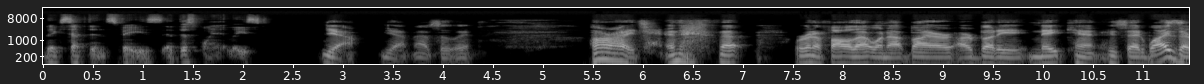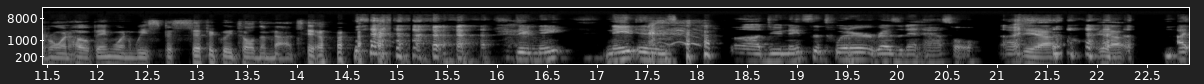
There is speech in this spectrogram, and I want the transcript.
the acceptance phase at this point, at least. Yeah, yeah, absolutely. All right. And that we're going to follow that one up by our, our buddy Nate Kent, who said, why is everyone hoping when we specifically told them not to? dude, Nate, Nate is, uh, dude, Nate's the Twitter resident asshole. yeah. Yeah. I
